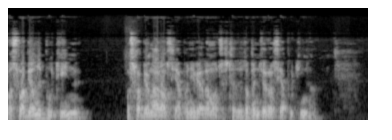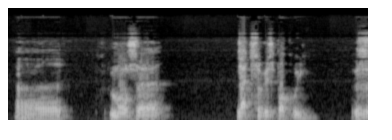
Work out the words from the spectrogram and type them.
osłabiony Putin, osłabiona Rosja, bo nie wiadomo, czy wtedy to będzie Rosja Putina, yy, może dać sobie spokój z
